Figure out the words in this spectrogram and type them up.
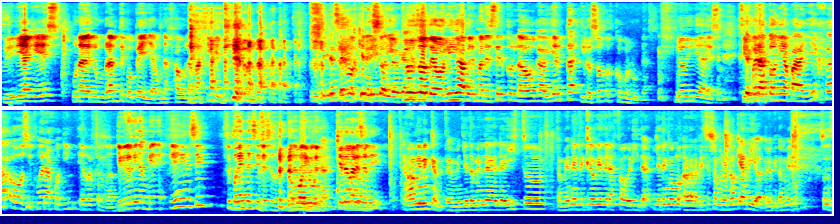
Yo diría que es una deslumbrante epopeya, una fábula mágica y tierna. Ni siquiera sabemos quiénes son los Incluso te obliga a permanecer con la boca abierta y los ojos como lunas. Yo diría eso. Si fuera Tonia Palleja o si fuera Joaquín R. Fernández. Yo creo que también, eh, sí, se puede decir eso. Como luna. ¿Qué te parece a ti? No, a mí me encanta, yo también la, la he visto, también es de- creo que es de las favoritas. Yo tengo a la princesa Mononoke arriba, pero que también son...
